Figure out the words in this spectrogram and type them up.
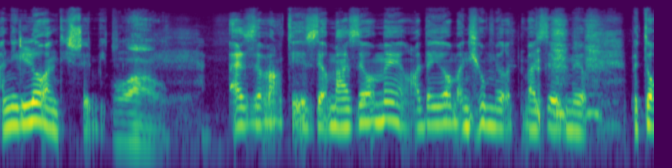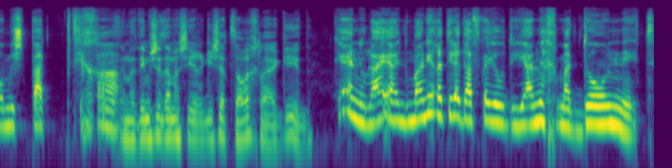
אני לא אנטישמית. וואו. אז אמרתי, זה, מה זה אומר? עד היום אני אומרת מה זה אומר, בתור משפט פתיחה. זה מדהים שזה מה שהיא הרגישה צורך להגיד. כן, אולי, מה נראיתי לה דווקא יהודייה נחמדונת.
